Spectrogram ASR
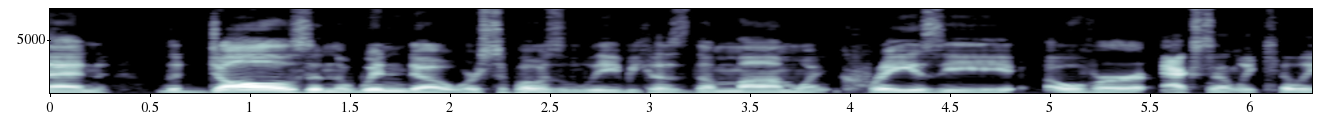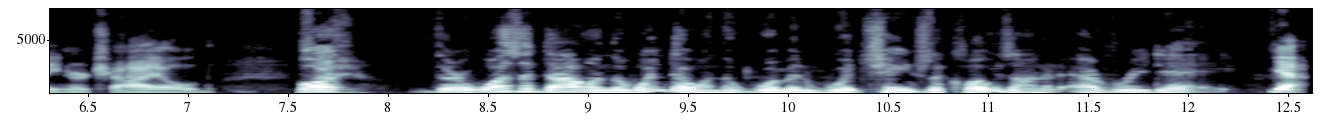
then the dolls in the window were supposedly because the mom went crazy over accidentally killing her child. So she- there was a doll in the window, and the woman would change the clothes on it every day. Yeah.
